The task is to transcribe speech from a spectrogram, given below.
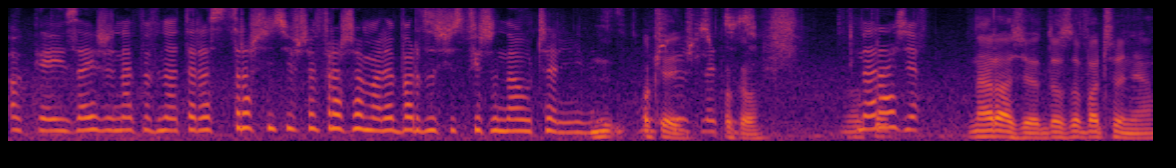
Okej, zajrzę na pewno. a Teraz strasznie cię przepraszam, ale bardzo się spieszę na uczelni, więc N- muszę Okej, już lecieć. spoko. No Na to razie. Na razie, do zobaczenia.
